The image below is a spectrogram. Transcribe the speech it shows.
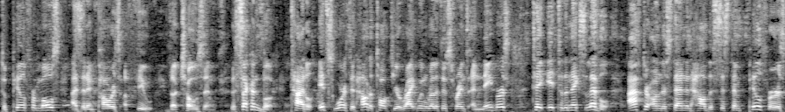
to pilfer most as it empowers a few, the chosen. The second book, titled It's Worth It How to Talk to Your Right Wing Relatives, Friends, and Neighbors, take it to the next level. After understanding how the system pilfers,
